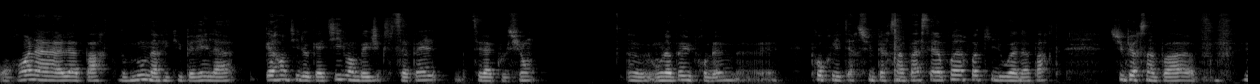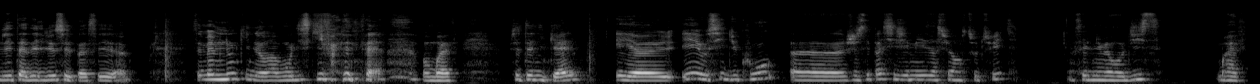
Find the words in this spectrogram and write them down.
on rend l'appart. donc nous on a récupéré la garantie locative, en Belgique ça s'appelle, c'est la caution. Euh, on n'a pas eu de problème, propriétaire super sympa, c'est la première fois qu'il loue un appart, super sympa, l'état des lieux s'est passé, c'est même nous qui nous avons dit ce qu'il fallait faire. Bon bref, c'était nickel. Euh, et, aussi du coup, euh, je sais pas si j'ai mis les assurances tout de suite, c'est le numéro 10, bref.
